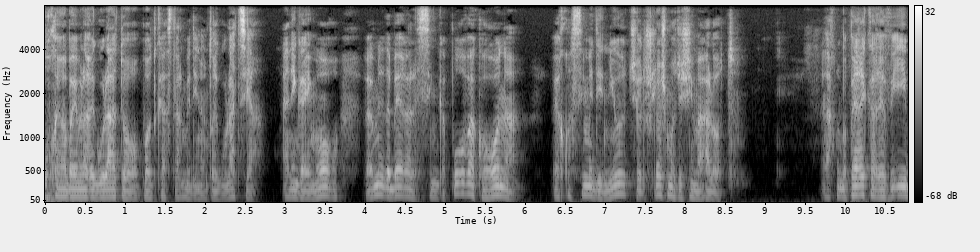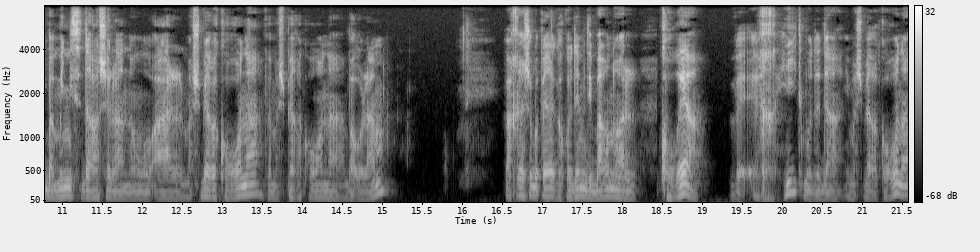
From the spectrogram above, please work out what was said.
ברוכים הבאים לרגולטור, פודקאסט על מדינות רגולציה. אני גיא מור, והיום נדבר על סינגפור והקורונה, ואיך עושים מדיניות של 360 מעלות. אנחנו בפרק הרביעי במיני סדרה שלנו על משבר הקורונה ומשבר הקורונה בעולם. ואחרי שבפרק הקודם דיברנו על קוריאה ואיך היא התמודדה עם משבר הקורונה,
